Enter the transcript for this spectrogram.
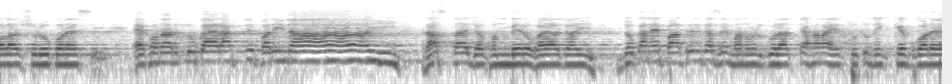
বলা শুরু করেছি এখন আর লুকায় রাখতে পারি নাই। রাস্তায় যখন বের হয়ে যাই দোকানে পাটের কাছে মানুষগুলা চেহারায় থুতু নিক্ষেপ করে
